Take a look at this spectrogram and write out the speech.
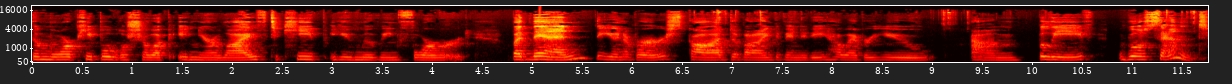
the more people will show up in your life to keep you moving forward. But then the universe god divine divinity however you um, believe will send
